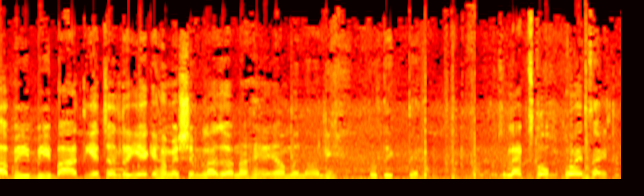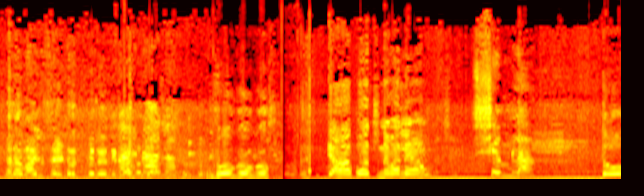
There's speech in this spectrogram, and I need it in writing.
अभी भी बात ये चल रही है कि हमें शिमला जाना है या मनाली तो देखते हैं। लेट्स गो गो इनसाइड अरे भाई उस एड्रेस पे निकाला गो गो गो कहाँ पहुँचने वाले हैं हम? शिमला। तो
